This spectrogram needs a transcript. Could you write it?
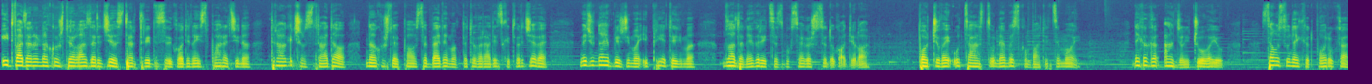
I dva dana nakon što je Lazar Đ, star 30 godina iz Paraćina, tragično stradao nakon što je pao sa bedema Petrovaradinske tvrđave, među najbližima i prijateljima vlada neverica zbog svega što se dogodilo. Počivaj u carstvu nebeskom, batice moj. Neka ga anđeli čuvaju. Samo su neke od poruka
